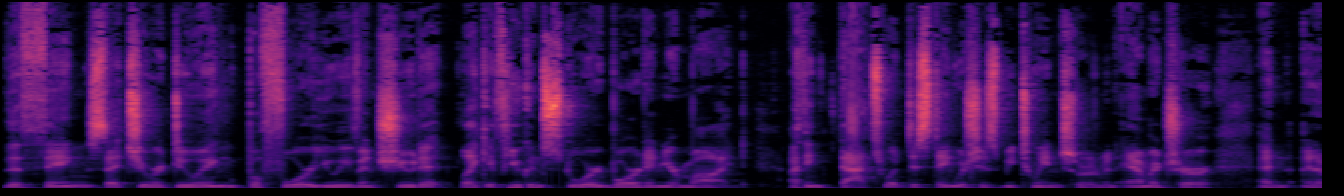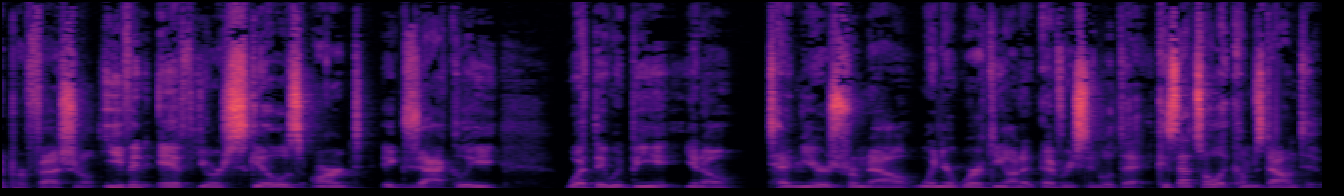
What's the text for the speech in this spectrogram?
the things that you are doing before you even shoot it, like if you can storyboard in your mind, I think that's what distinguishes between sort of an amateur and, and a professional. Even if your skills aren't exactly what they would be, you know, 10 years from now when you're working on it every single day. Because that's all it comes down to.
